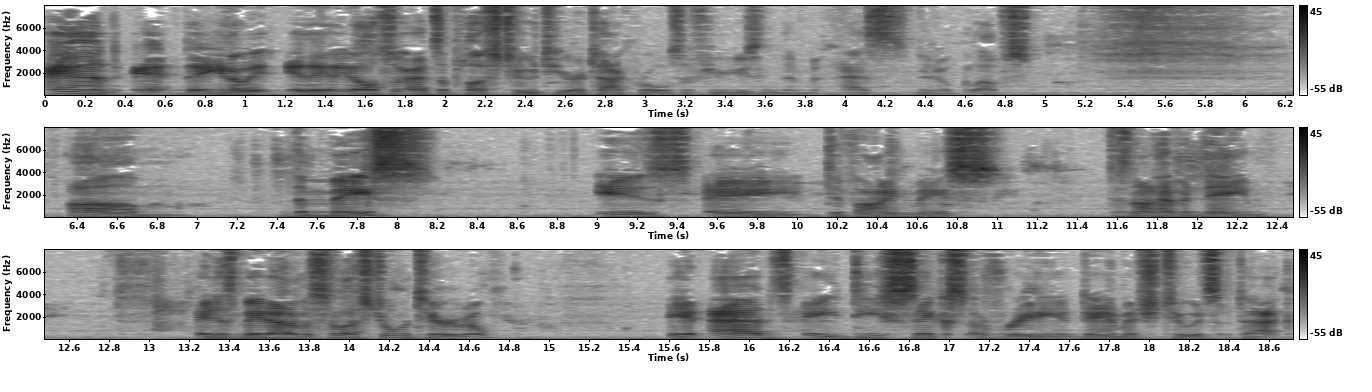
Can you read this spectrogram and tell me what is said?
and it, they, you know it, it also adds a plus two to your attack rolls if you're using them as you know gloves. Um, the mace is a divine mace. Does not have a name. It is made out of a celestial material. It adds a d6 of radiant damage to its attack,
